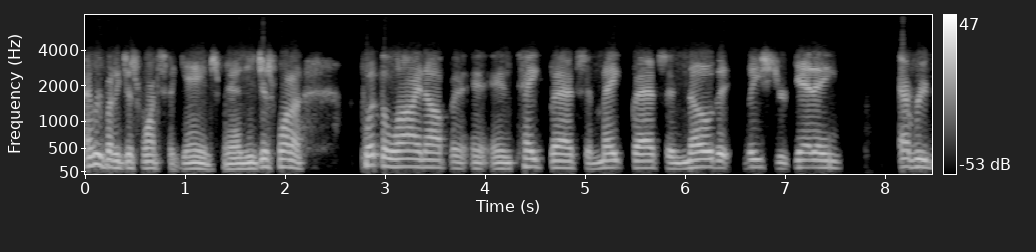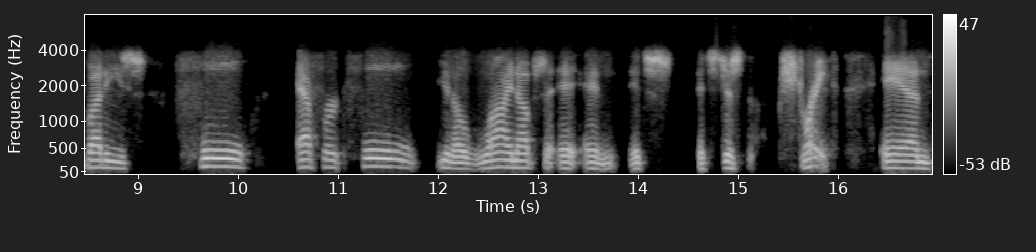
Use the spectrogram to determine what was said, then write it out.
Everybody just wants the games, man. You just want to put the line up and, and, take bets and make bets and know that at least you're getting everybody's full effort, full you know lineups, and it's it's just straight. And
